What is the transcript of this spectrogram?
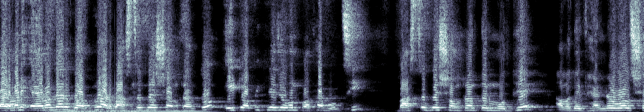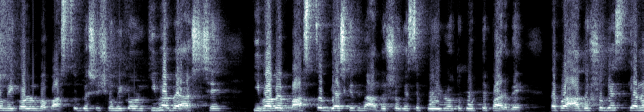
তার মানে অ্যামাগার বক্র আর বাস্তব গ্যাস সংক্রান্ত এই টপিক নিয়ে যখন কথা বলছি বাস্তব সংক্রান্তের মধ্যে আমাদের ভ্যান্ডারওয়াল সমীকরণ বা বাস্তব গ্যাসের সমীকরণ কীভাবে আসছে, কীভাবে বাস্তব গ্যাসকে তুমি আদর্শ গ্যাসে পরিণত করতে পারবে, তারপর আদর্শ গ্যাস কেন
